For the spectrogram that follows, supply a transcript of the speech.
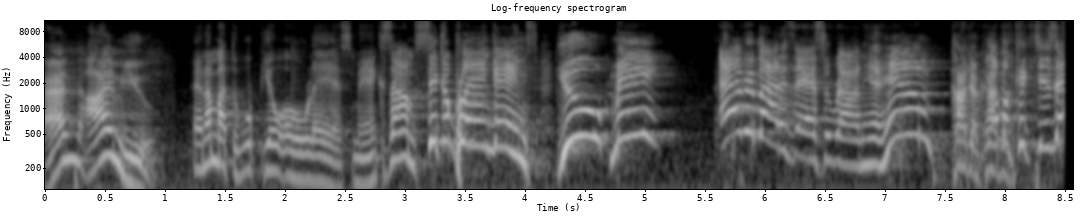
And I'm you. And I'm about to whoop your old ass, man, because I'm sick of playing games. You, me, everybody's ass around here. Him, 咱们客气了。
